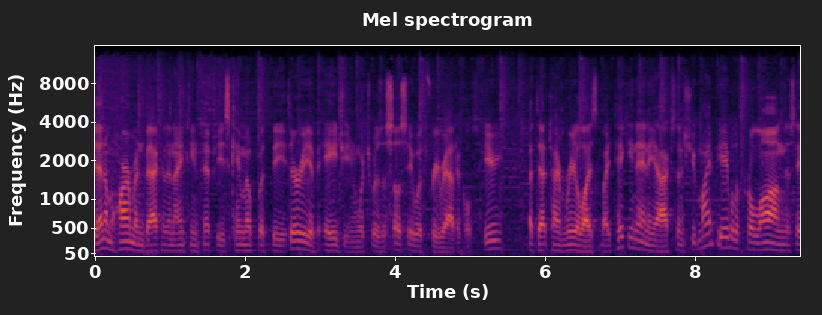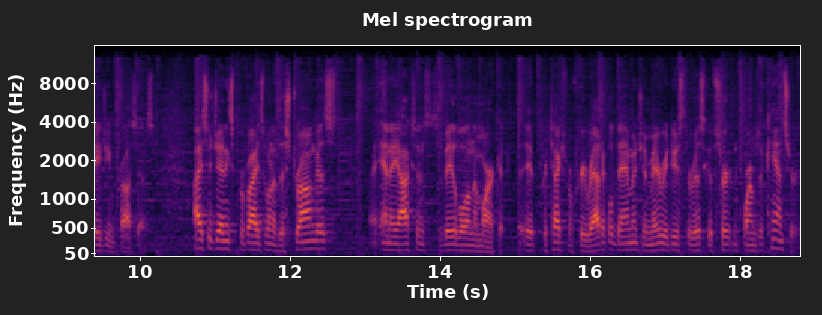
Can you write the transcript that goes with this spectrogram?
Denham Harman back in the 1950s came up with the theory of aging, which was associated with free radicals. He, at that time, realized that by taking antioxidants, you might be able to prolong this aging process. Isagenix provides one of the strongest antioxidants available on the market. It protects from free radical damage and may reduce the risk of certain forms of cancer.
